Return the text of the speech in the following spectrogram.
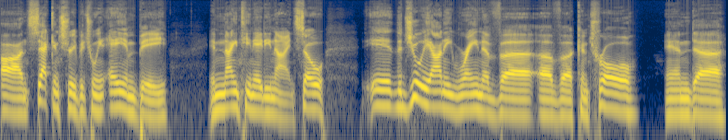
on Second Street between A and B in 1989. So eh, the Giuliani reign of uh, of uh, control and uh,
